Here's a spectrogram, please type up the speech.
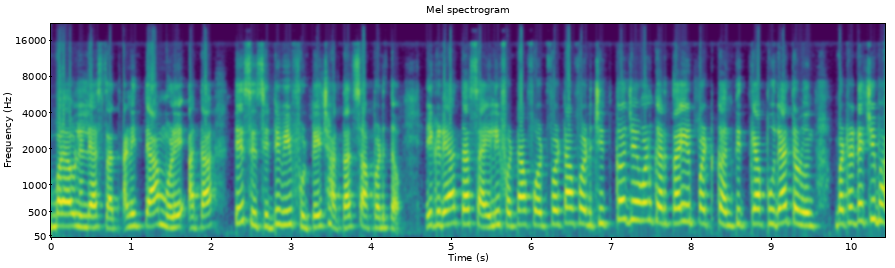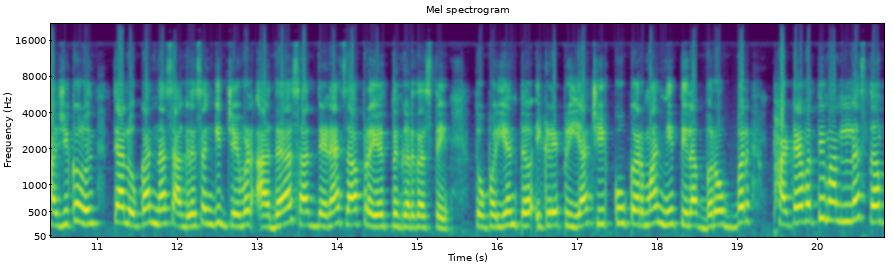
बळावलेले असतात आणि त्यामुळे आता ते C C T V footage हातात सापडतं. इकडे आता सायली फटाफट फटाफट जितकं जेवण करता येईल पटकन तितक्या पुऱ्या तळून बटाट्याची भाजी करून त्या लोकांना सागरी संगीत जेवण अर्ध्या साथ देण्याचा प्रयत्न करत असते. तो तोपर्यंत इकडे प्रियाची कुकर्मांनी तिला बरोबर फाट्यावरती मारलेलं असतं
